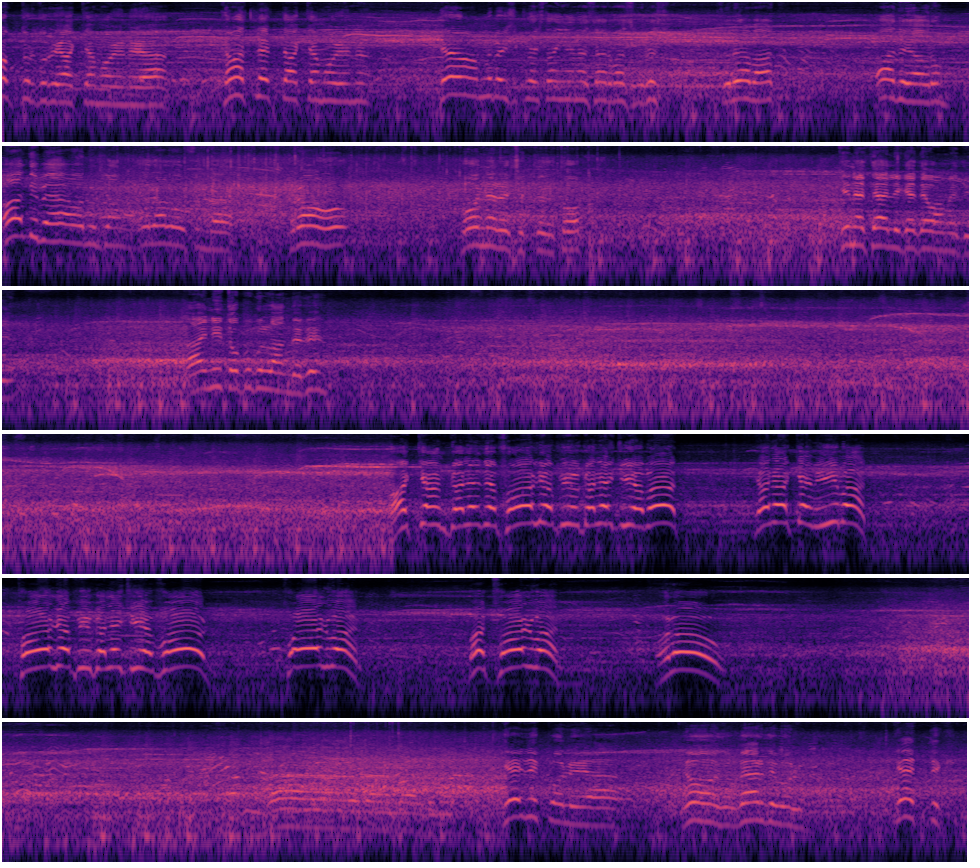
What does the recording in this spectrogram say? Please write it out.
Çok durduruyor hakem oyunu ya. Katletti hakem oyunu. Devamlı Beşiktaş'tan yana serbest vuruş. Şuraya bak. Hadi yavrum. Hadi be Onurcan. Helal olsun be. Bravo. Kornere çıktı top. Yine tehlike devam ediyor. Aynı topu kullan dedi. Hakem galede faul yapıyor galeciye bak. Yan hakem iyi bak. Faul yapıyor galeciye faul. Faul var. Bak faul var. Alo. Yedik golü ya. Yok verdi golü. Yettik.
